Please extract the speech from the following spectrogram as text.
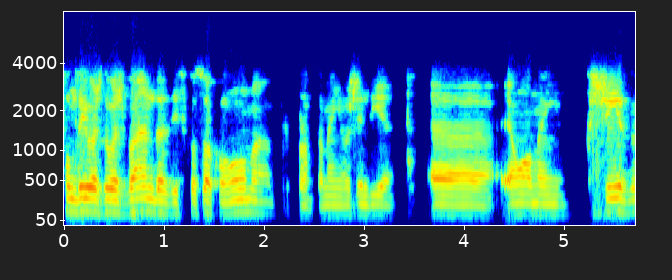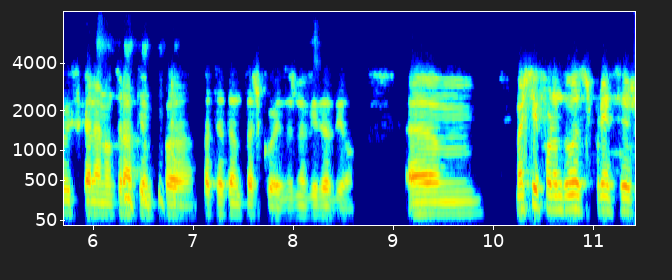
fundiu as duas bandas e ficou só com uma, porque pronto, também hoje em dia uh, é um homem crescido e se calhar não terá tempo para, para ter tantas coisas na vida dele. Um, mas sim, foram duas experiências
